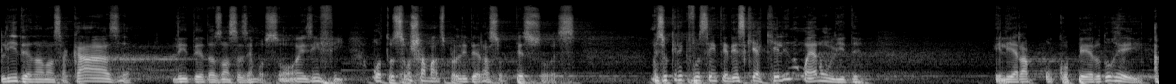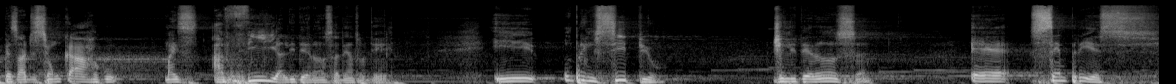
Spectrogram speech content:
Líder na nossa casa, líder das nossas emoções, enfim. Outros são chamados para liderar sobre pessoas. Mas eu queria que você entendesse que aquele não era um líder. Ele era o copeiro do rei, apesar de ser um cargo, mas havia liderança dentro dele. E um princípio de liderança é sempre esse:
